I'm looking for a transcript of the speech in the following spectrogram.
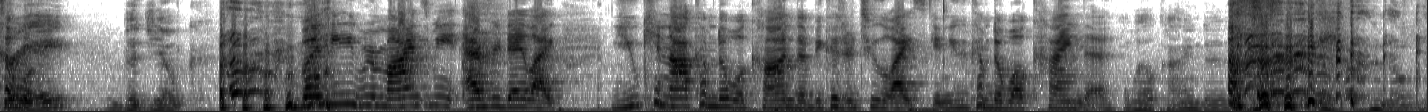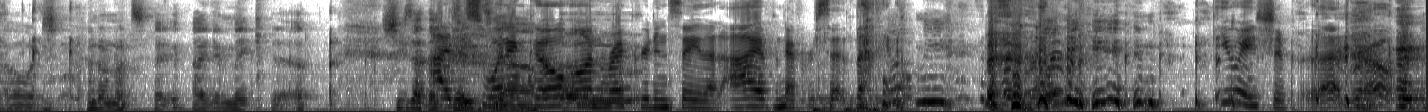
come to. create the joke. But he reminds me every day, like you cannot come to Wakanda because you're too light skinned. You can come to Wakanda. Well, kinda. I don't know. I don't know. What to say. I can make it up. She's at the I just want to y'all. go on record and say that I have never said that. Help me. Let me in. you ain't shit for that, bro.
